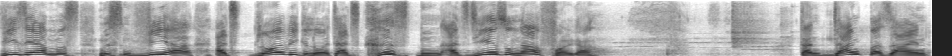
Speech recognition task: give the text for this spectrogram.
Wie sehr muss, müssen wir als gläubige Leute, als Christen, als Jesu Nachfolger dann dankbar sein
